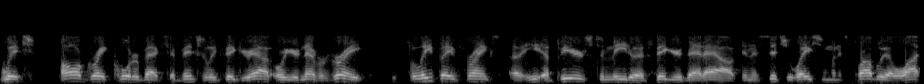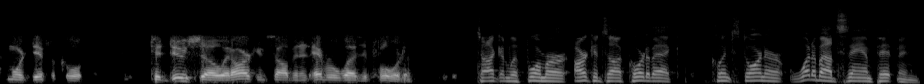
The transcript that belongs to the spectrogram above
which all great quarterbacks eventually figure out, or you're never great. Felipe Franks, uh, he appears to me to have figured that out in a situation when it's probably a lot more difficult to do so at Arkansas than it ever was at Florida. Talking with former Arkansas quarterback Clint Stoerner, what about Sam Pittman,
